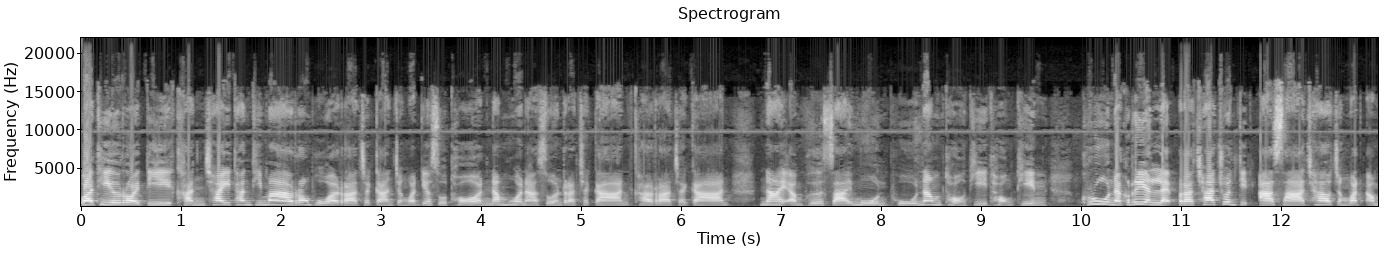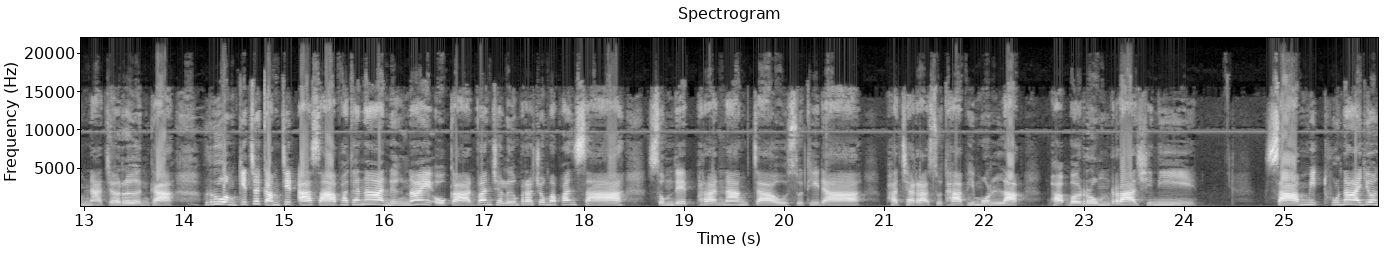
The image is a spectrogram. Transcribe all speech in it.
ว่าที่รอยตีขันชัยทันทิมาร่องผู้ว่าราชการจังหวัดยโสธรนำหัวหน้าส่วนราชการข้าราชการ นายอำเภอทรายมูล ผู้นำท้องทีท้องถิ่นครูนักเรียนและประชาชนจิตอาสาชาวจังหวัดอำนาจเจริญค่ะ ร่วมกิจกรรมจิตอาสาพัฒนาหนึ่งในโอกาสวันเฉลิมพระชนมพรรษา สมเด็จพระนางเจ้าสุธิดา พัชรสุธาพิมลลักษ์พระบรมราชินี 3 มิถุนายน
